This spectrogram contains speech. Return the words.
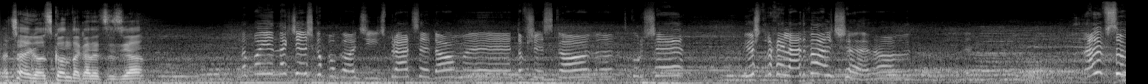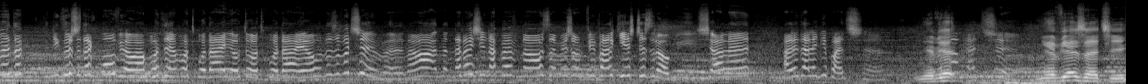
Dlaczego? Skąd taka decyzja? No bo jednak ciężko pogodzić pracę, dom, y, to wszystko. No, kurczę, już trochę lat walczę. No. W sumie tak, niektórzy tak mówią, a potem odkładają, to odkładają. No zobaczymy. No, na, na razie na pewno zamierzam dwie walki jeszcze zrobić, ale, ale dalej nie patrzę. Nie, wie, Dobra, trzy. nie wierzę ci.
